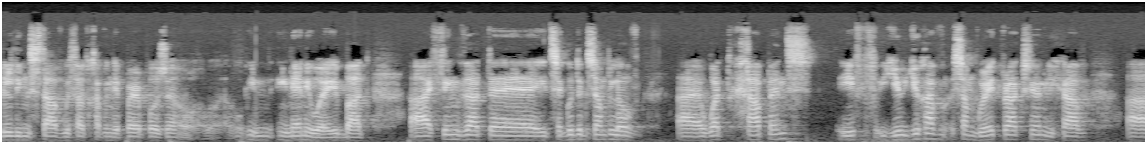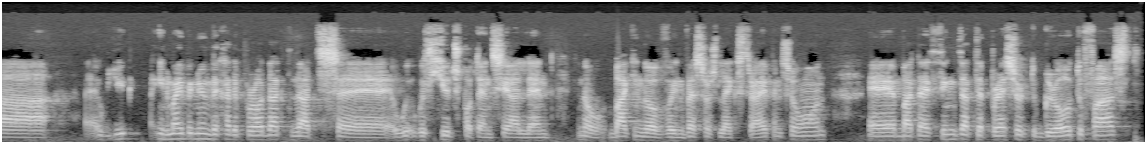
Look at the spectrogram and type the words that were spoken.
building stuff without having a purpose uh, in, in any way. But I think that uh, it's a good example of uh, what happens if you, you have some great traction, you have in my opinion, they had a product that's uh, with, huge potential and you know backing of investors like Stripe and so on. Uh, but I think that the pressure to grow too fast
